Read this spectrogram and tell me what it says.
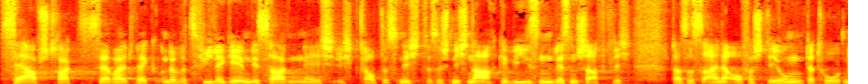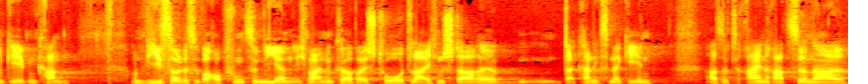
sehr abstrakt, sehr weit weg. Und da wird es viele geben, die sagen, nee, ich, ich glaube das nicht. Das ist nicht nachgewiesen wissenschaftlich, dass es eine Auferstehung der Toten geben kann. Und wie soll das überhaupt funktionieren? Ich meine, ein Körper ist tot, Leichenstarre, da kann nichts mehr gehen. Also rein rational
